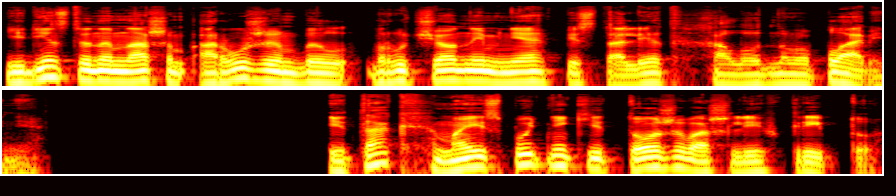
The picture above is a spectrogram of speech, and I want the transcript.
Единственным нашим оружием был врученный мне пистолет холодного пламени. Итак, мои спутники тоже вошли в крипту.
